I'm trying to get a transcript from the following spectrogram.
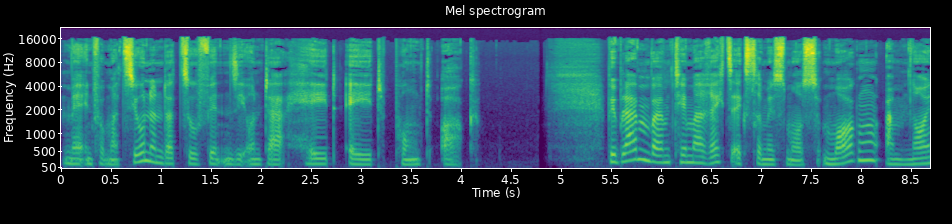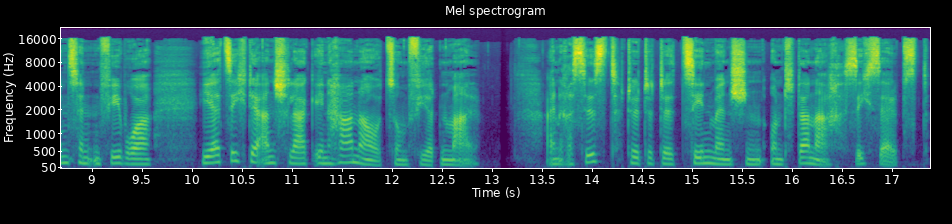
Mehr Informationen dazu finden Sie unter hateaid.org. Wir bleiben beim Thema Rechtsextremismus. Morgen, am 19. Februar, jährt sich der Anschlag in Hanau zum vierten Mal. Ein Rassist tötete zehn Menschen und danach sich selbst.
